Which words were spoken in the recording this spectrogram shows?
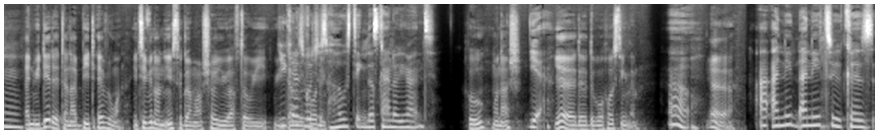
And we did it and I beat everyone. It's even on Instagram. I'll show you after we, we You guys were recording. just hosting those kind of events. Who? Monash? Yeah. Yeah, they, they were hosting them. Oh. Yeah. I, I need I need to because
